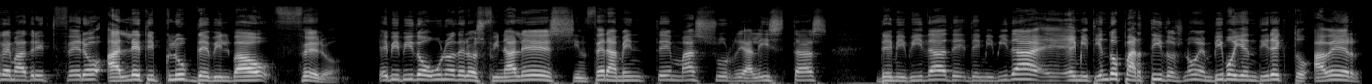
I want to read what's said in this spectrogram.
de Madrid 0, Athletic Club de Bilbao 0. He vivido uno de los finales, sinceramente, más surrealistas de mi vida, de, mi vida eh, emitiendo partidos, ¿no? En vivo y en directo. A ver,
